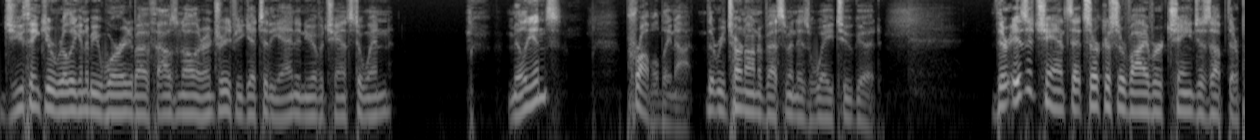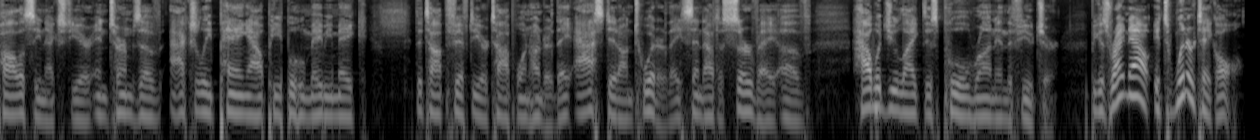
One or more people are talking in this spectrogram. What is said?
do you think you're really going to be worried about a thousand dollar entry if you get to the end and you have a chance to win millions? Probably not. The return on investment is way too good. There is a chance that Circus Survivor changes up their policy next year in terms of actually paying out people who maybe make the top 50 or top 100. They asked it on Twitter. They sent out a survey of how would you like this pool run in the future? Because right now it's winner take all.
